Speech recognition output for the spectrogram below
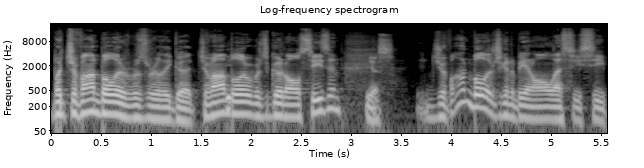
but Javon Bullard was really good. Javon Bullard was good all season. Yes, Javon Bullard's going to be an all SEC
